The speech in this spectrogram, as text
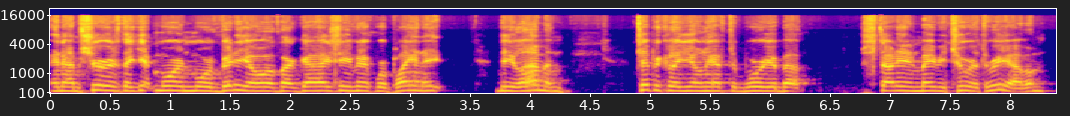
And I'm sure as they get more and more video of our guys, even if we're playing eight D linemen, typically you only have to worry about studying maybe two or three of them,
